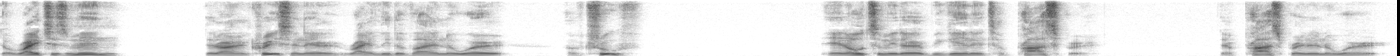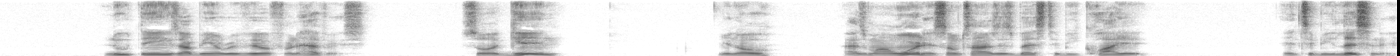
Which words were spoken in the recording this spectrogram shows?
the righteous men that are increasing, they're rightly dividing the word of truth. And ultimately, they're beginning to prosper. They're prospering in the word. New things are being revealed from the heavens. So, again, you know, as my warning, sometimes it's best to be quiet and to be listening.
